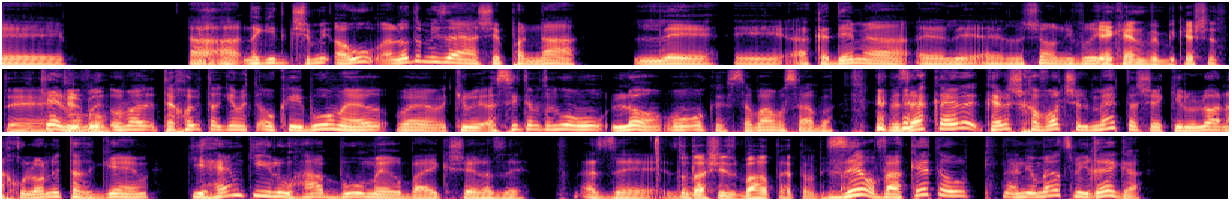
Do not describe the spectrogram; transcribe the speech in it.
אה, ה- ה- נגיד, כשמי, ההוא, אני לא יודע מי זה היה שפנה לאקדמיה ללשון עברית. כן כן וביקש את uh, כן, תרגום. אומר, אתה יכול לתרגם את אוקיי בומר, וכאילו עשיתם תרגום, הוא לא, אוקיי, סבבה, סבבה. וזה היה כאלה, שכבות של מטה, שכאילו לא, אנחנו לא נתרגם, כי הם כאילו הבומר בהקשר הזה. אז אה, זה- תודה שהסברת את הבדיחה. זהו, והקטע הוא, אני אומר לעצמי, רגע,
